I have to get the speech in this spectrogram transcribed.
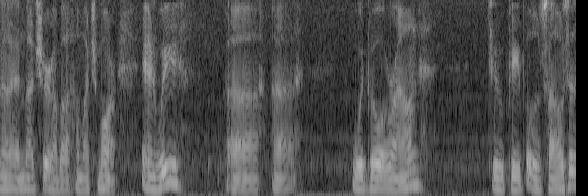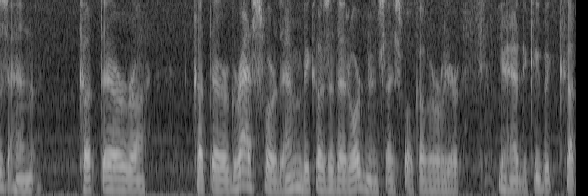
uh, I'm not sure about how much more. And we uh, uh, would go around to people's houses and cut their uh, cut their grass for them because of that ordinance I spoke of earlier. You had to keep it cut,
